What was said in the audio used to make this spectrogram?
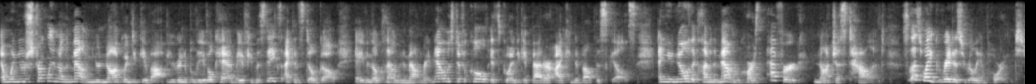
And when you're struggling on the mountain, you're not going to give up. You're going to believe, okay, I made a few mistakes, I can still go. And even though climbing the mountain right now is difficult, it's going to get better. I can develop the skills. And you know that climbing the mountain requires effort, not just talent. So that's why grit is really important.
